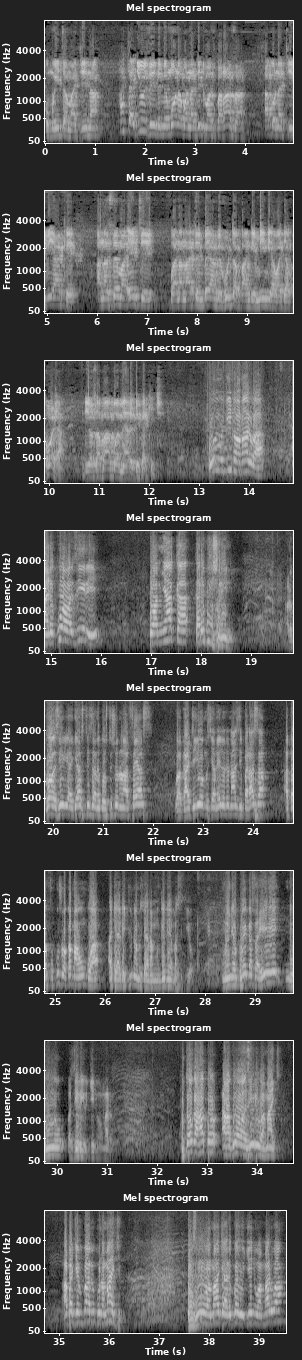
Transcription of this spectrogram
kumwita majina. Hata juzi nimemwona bwana Didmas Baraza ako na TV yake anasema eti bwana Natembea amevuta bangi mingi ya Wajakoya, ndiyo sababu ameharibika kichwa. Huyu Eugene Wamalwa alikuwa waziri kwa miaka karibu ishirini. Alikuwa waziri ya Justice and Constitutional Affairs. Wakati hiyo msichana hizo ndio Nancy Barasa akafukuzwa kama umbwa, ati alijuna msichana mwingine ya masikio. Mwenye kuweka sahihi ni huyu waziri Eugene Wamalwa. Kutoka hapo akakuwa waziri wa maji. Hapa Chemkabi kuna maji. Waziri wa maji alikuwa Eugene Wamalwa.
